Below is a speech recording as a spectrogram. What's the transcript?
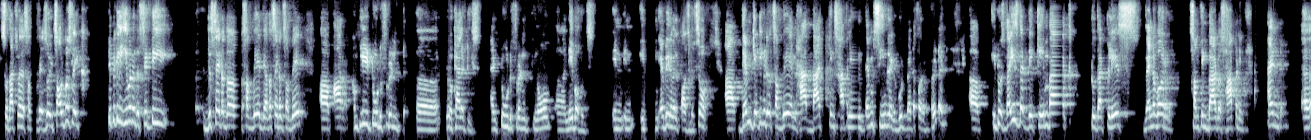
So that's where the subway. So it's almost like typically even in the city, this side of the subway, the other side of the subway, uh, are completely two different uh, localities and two different you know uh, neighborhoods in, in in every level possible. So uh, them getting into the subway and have bad things happening them seemed like a good metaphor for it. And uh, it was nice that they came back to that place whenever something bad was happening. And uh,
